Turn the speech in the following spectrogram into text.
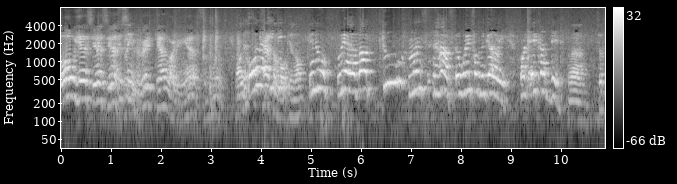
Oh, yes, yes, yes. Have you seen the them? great cataloging, yes. mhm. Now this All the that catalog, you know. You know, we are about two months and a half away from the gallery, what Eckhardt did. Uh, just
